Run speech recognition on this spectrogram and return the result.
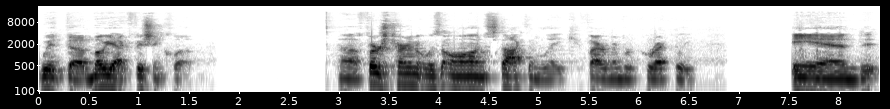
with the Moyak Fishing Club. Uh, first tournament was on Stockton Lake, if I remember correctly, and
